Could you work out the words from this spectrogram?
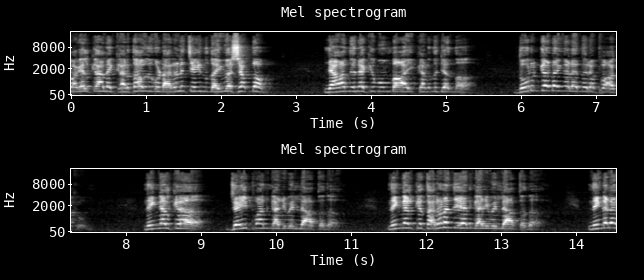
പകൽക്കാല കർത്താവ് കൊണ്ട് അരളി ചെയ്യുന്ന ദൈവശബ്ദം ഞാൻ നിനക്ക് മുമ്പായി കടന്നു ചെന്ന് ദുർഘടങ്ങളെ നിരപ്പാക്കും. നിങ്ങൾക്ക് ജയിപ്പാൻ കഴിവില്ലാത്തത് നിങ്ങൾക്ക് തരണം ചെയ്യാൻ കഴിവില്ലാത്തത് നിങ്ങളെ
